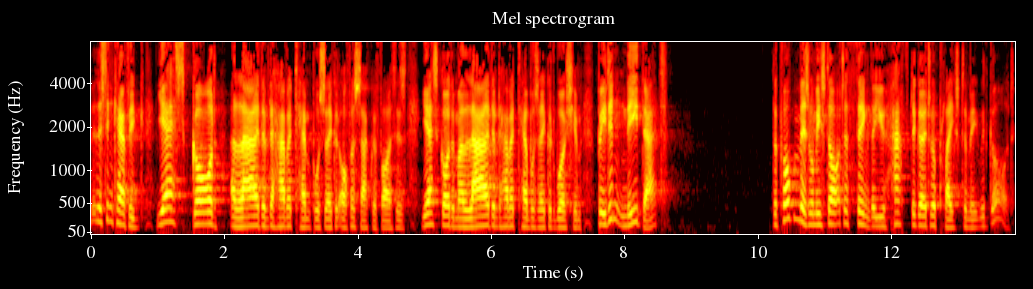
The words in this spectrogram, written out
Listen carefully. Yes, God allowed them to have a temple so they could offer sacrifices. Yes, God allowed them to have a temple so they could worship Him. But He didn't need that. The problem is when we start to think that you have to go to a place to meet with God.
